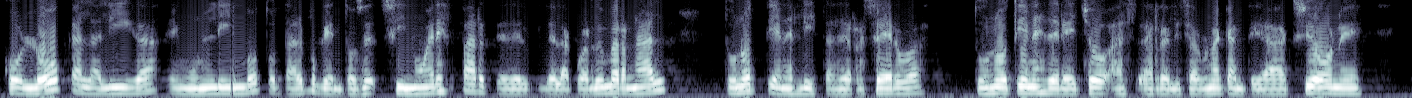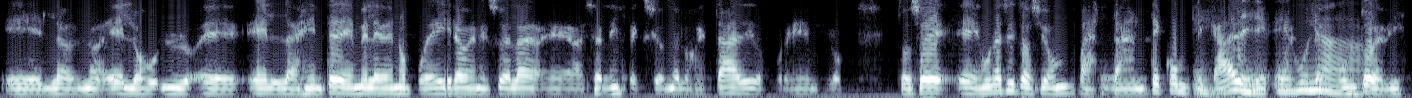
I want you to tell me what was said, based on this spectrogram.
coloca a la liga en un limbo total, porque entonces si no eres parte del, acuerdo invernal, tú no tienes listas de reservas, tú no tienes derecho a realizar una cantidad de acciones, eh, eh, eh, la gente de MLB no puede ir a Venezuela a hacer la inspección de los estadios, por ejemplo. Entonces, es una situación bastante complicada desde es punto de vista.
